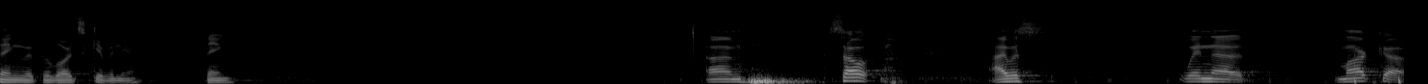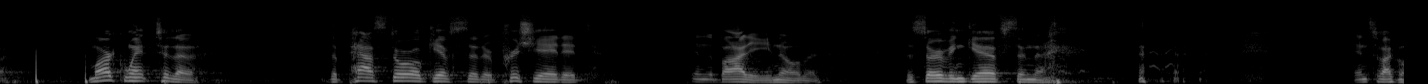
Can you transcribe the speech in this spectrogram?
thing that the Lord's given you. Thing. Um, so I was, when uh, Mark, uh, Mark went to the, the pastoral gifts that are appreciated in the body, you know, the, the serving gifts and the. And so I go,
